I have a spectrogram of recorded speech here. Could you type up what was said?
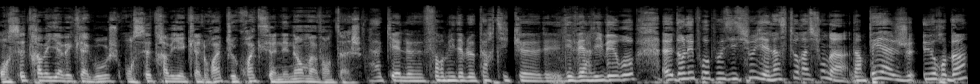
On sait travailler avec la gauche, on sait travailler avec la droite. Je crois que c'est un énorme avantage. Ah, quel formidable parti que les Verts libéraux. Euh, dans les propositions, il y a l'instauration d'un péage urbain.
